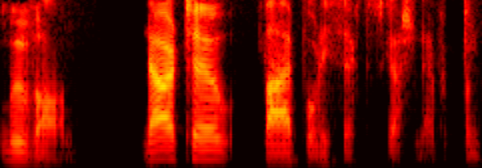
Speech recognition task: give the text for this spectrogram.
move on. Naruto 546 discussion, everyone.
